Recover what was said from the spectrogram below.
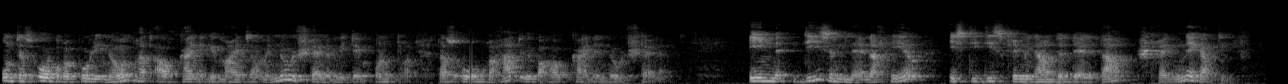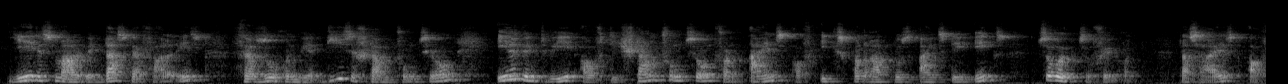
und das obere Polynom hat auch keine gemeinsame Nullstelle mit dem unteren. Das obere hat überhaupt keine Nullstelle. In diesem Nenner hier ist die Diskriminante Delta streng negativ. Jedes Mal, wenn das der Fall ist, versuchen wir diese Stammfunktion irgendwie auf die Stammfunktion von 1 auf x plus 1 dx zurückzuführen. Das heißt auf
